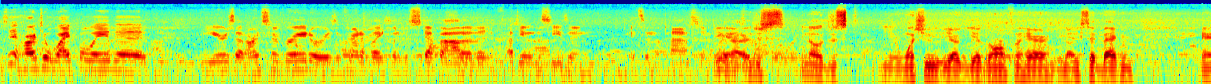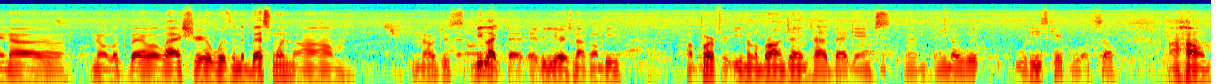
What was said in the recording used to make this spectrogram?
Is it hard to wipe away the the years that aren't so great, or is it kind of like when you step out of it at the end of the season, it's in the past? and- Yeah, it just you know, just you know, once you you're, you're going from here, you know, you sit back and and uh, you know look back. Well, last year wasn't the best one. Um, you know, just be like that. Every year is not going to be uh, perfect. Even LeBron James had bad games, and, and you know what what he's capable of. So, um,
